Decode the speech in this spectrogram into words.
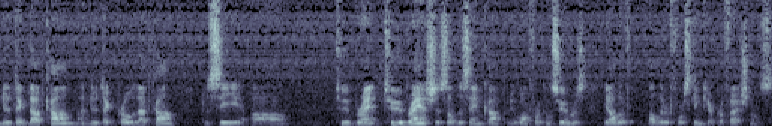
knutek.com and knutekpro.com to see uh, two, two branches of the same company, one for consumers, the other, other for skincare professionals.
